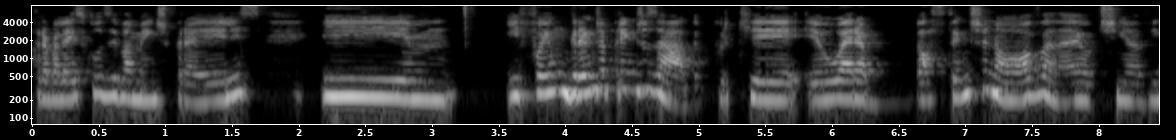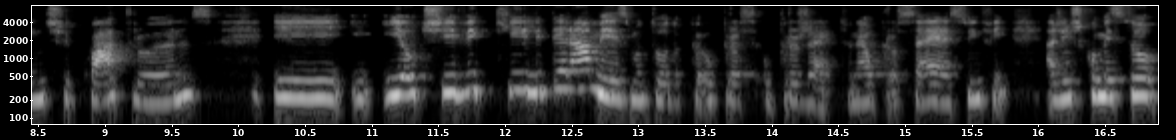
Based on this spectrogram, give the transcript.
trabalhar exclusivamente para eles e, e foi um grande aprendizado, porque eu era bastante nova, né? Eu tinha 24 anos e, e, e eu tive que liderar mesmo todo o, pro, o projeto, né? O processo, enfim. A gente começou,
